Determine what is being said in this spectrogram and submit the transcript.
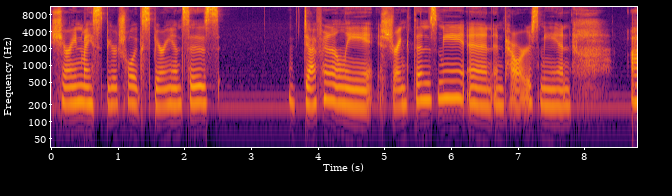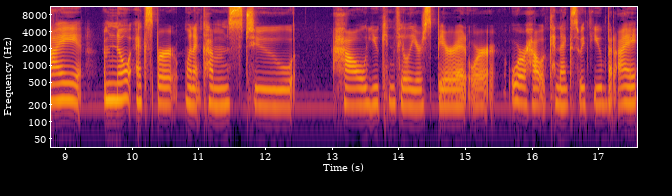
sharing my spiritual experiences definitely strengthens me and empowers me. And I am no expert when it comes to how you can feel your spirit or or how it connects with you, but I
